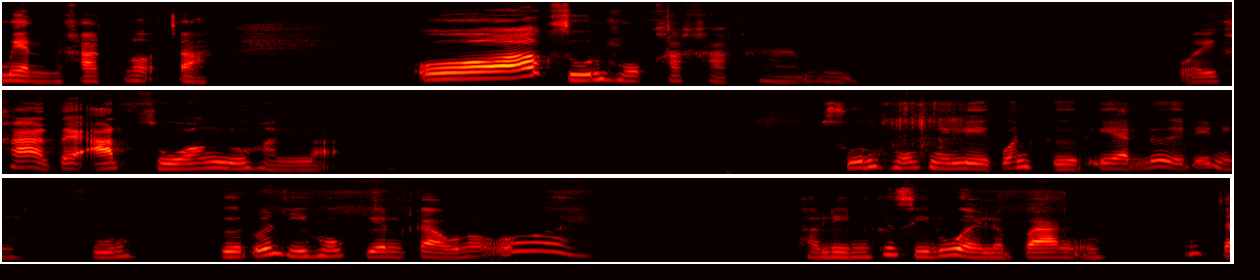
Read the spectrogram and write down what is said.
แม่นคักเนาะจ้ะโอ้ศูนย์หกคักคักหามันหอยค่าแต่อัดสวงอยู่หันละศูนย์หกนี่เลขวันเกิดแอดเลยได้นี่ศูนย์เกิดวันที่หกเดือนเก่าเนาะโอ้ยถ้าลินคือสีรวยละปานนี่ใจ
